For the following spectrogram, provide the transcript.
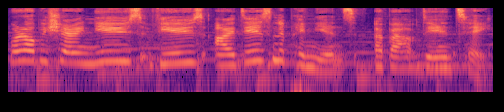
where I'll be sharing news, views, ideas and opinions about D&T.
